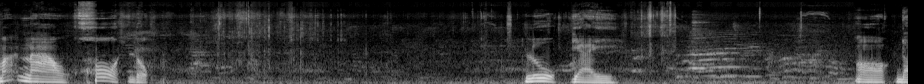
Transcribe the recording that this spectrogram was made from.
มะนาวโคตรดก ลูกใหญ่ ออกด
